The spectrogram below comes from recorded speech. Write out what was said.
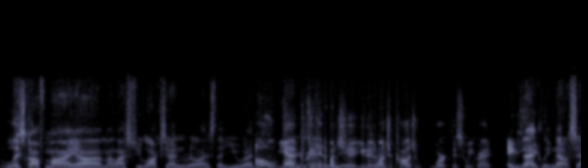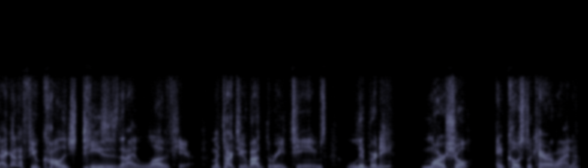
list off my uh my last few locks here. I didn't realize that you had Oh yeah, because you did a bunch of you did Yeah. a bunch of college work this week, right? Exactly. No. See, I got a few college teases that I love here. I'm going to talk to you about three teams Liberty, Marshall, and Coastal Carolina,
